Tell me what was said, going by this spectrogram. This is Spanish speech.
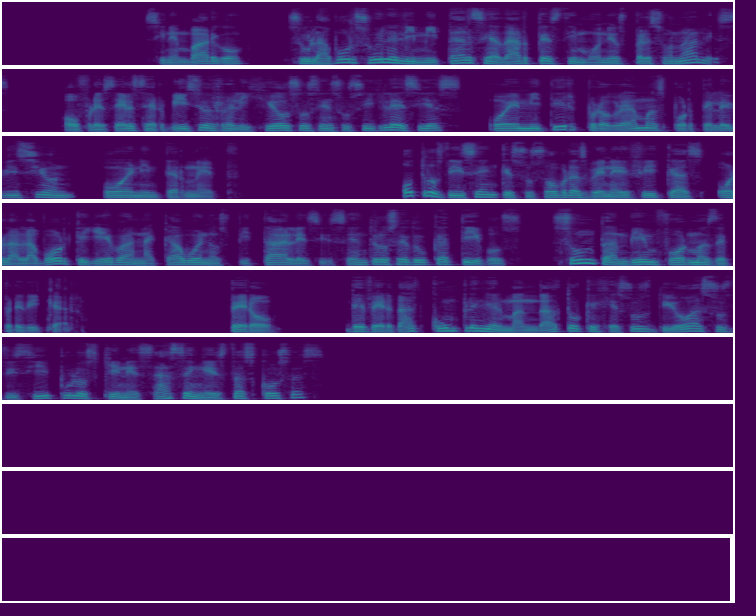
Sin embargo, su labor suele limitarse a dar testimonios personales, ofrecer servicios religiosos en sus iglesias o emitir programas por televisión o en Internet. Otros dicen que sus obras benéficas o la labor que llevan a cabo en hospitales y centros educativos son también formas de predicar. Pero, ¿de verdad cumplen el mandato que Jesús dio a sus discípulos quienes hacen estas cosas?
